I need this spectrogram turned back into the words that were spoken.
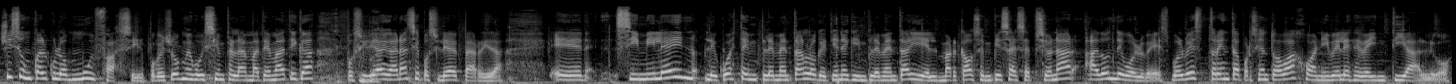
Yo hice un cálculo muy fácil, porque yo me voy siempre a la matemática, posibilidad de ganancia y posibilidad de pérdida. Eh, si mi ley le cuesta implementar lo que tiene que implementar y el mercado se empieza a decepcionar, ¿a dónde volvés? ¿Volvés 30% abajo a niveles de 20 algo.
